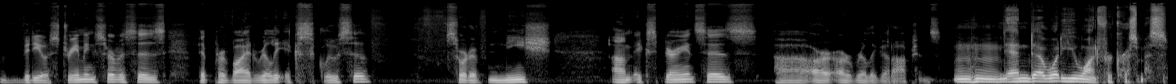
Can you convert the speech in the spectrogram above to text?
video streaming services that provide really exclusive sort of niche um, experiences uh, are, are really good options. hmm And uh, what do you want for Christmas?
